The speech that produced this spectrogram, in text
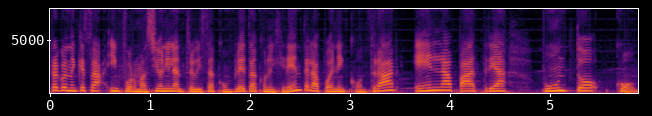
Recuerden que esta información y la entrevista completa con el gerente la pueden encontrar en lapatria.com.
